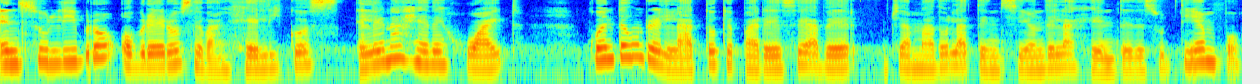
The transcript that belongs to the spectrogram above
En su libro Obreros Evangélicos, Elena G. de White cuenta un relato que parece haber llamado la atención de la gente de su tiempo.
